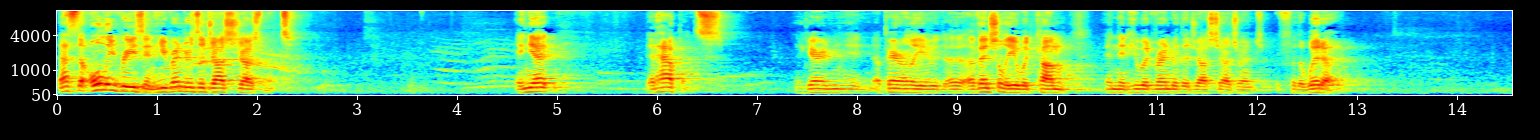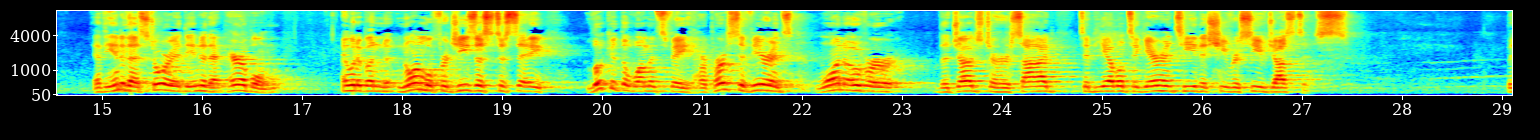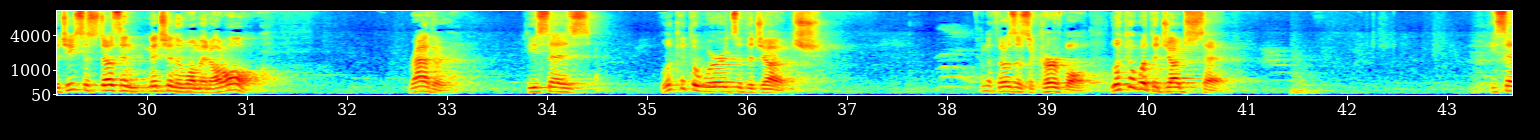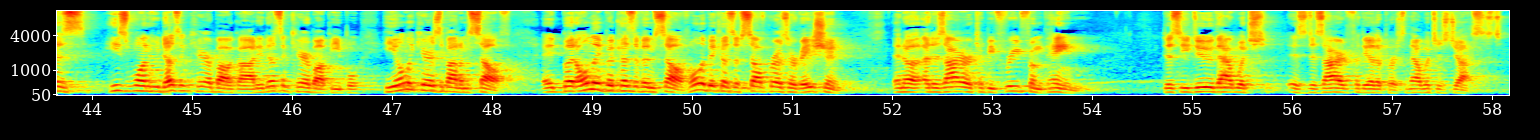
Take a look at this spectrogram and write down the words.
That's the only reason he renders a just judgment. And yet, it happens. Again, apparently, uh, eventually it would come, and then he would render the just judgment for the widow. At the end of that story, at the end of that parable, it would have been normal for Jesus to say, Look at the woman's faith. Her perseverance won over the judge to her side to be able to guarantee that she received justice. But Jesus doesn't mention the woman at all. Rather, he says, Look at the words of the judge. Kind of throws us a curveball. Look at what the judge said. He says he's one who doesn't care about God, he doesn't care about people, he only cares about himself. But only because of himself, only because of self preservation and a, a desire to be freed from pain, does he do that which is desired for the other person, that which is just.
